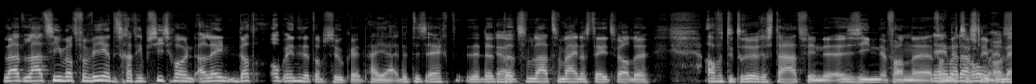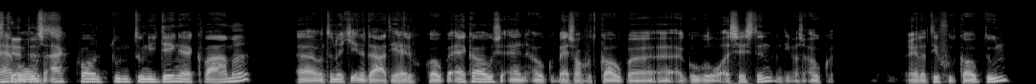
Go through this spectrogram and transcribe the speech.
laat, laat zien wat voor weer het is. Gaat hij precies gewoon alleen dat op internet opzoeken. Nou ja, dat is echt. Dat, Ja. dat laat voor mij nog steeds wel de af en toe treurige staat vinden. eh, zien van, eh Nee, van maar dit daarom. En we hebben ons eigenlijk gewoon toen, toen die dingen kwamen. want toen had je inderdaad die hele goedkope Echo's. En ook best wel goedkope Google Assistant. Want die was ook relatief goedkoop toen.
